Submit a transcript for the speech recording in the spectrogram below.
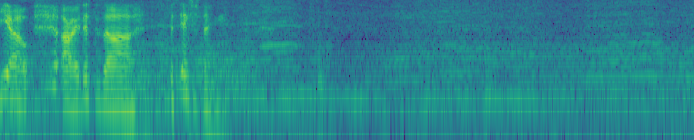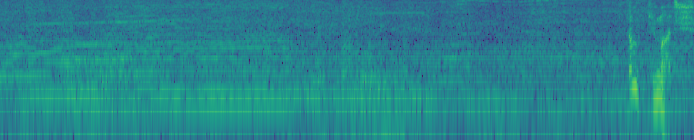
yo. All right, this is uh it's interesting. It's almost too much.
